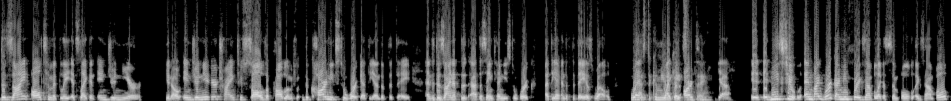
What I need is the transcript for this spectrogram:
design ultimately it's like an engineer you know engineer trying to solve a problem. The car needs to work at the end of the day and the design at the at the same time needs to work at the end of the day as well when has to communicate like an something. art yeah. It, it needs to and by work i mean for example like a simple example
